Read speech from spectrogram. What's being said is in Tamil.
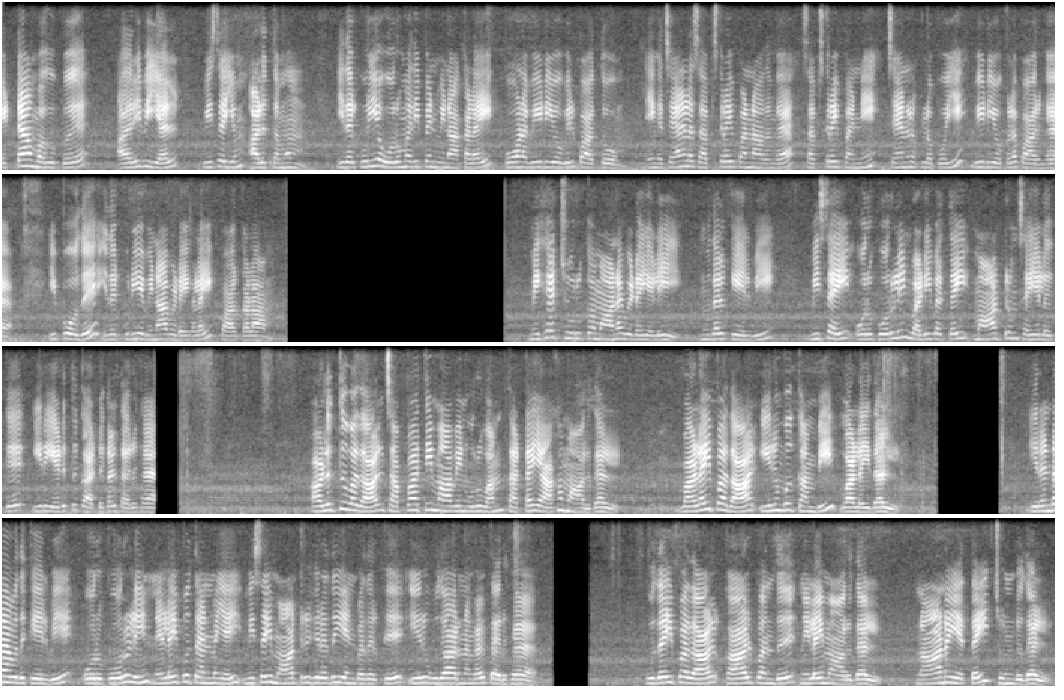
எட்டாம் வகுப்பு அறிவியல் விசையும் அழுத்தமும். இதற்குரிய ஒரு மதிப்பெண் வினாக்களை போன வீடியோவில் பார்த்தோம். எங்கள் சேனலை சப்ஸ்கிரைப் பண்ணாதவங்க சப்ஸ்கிரைப் பண்ணி சேனலுக்குள்ளே போய் வீடியோக்களை பாருங்கள் இப்போது இதற்குரிய வினாவிடைகளை பார்க்கலாம். மிகச் சுருக்கமான விடையளி முதல் கேள்வி விசை ஒரு பொருளின் வடிவத்தை மாற்றும் செயலுக்கு இரு எடுத்துக்காட்டுகள் தருக. அழுத்துவதால் சப்பாத்தி மாவின் உருவம் தட்டையாக மாறுதல். வளைப்பதால் இரும்பு கம்பி வளைதல். இரண்டாவது கேள்வி ஒரு பொருளின் நிலைப்புத்தன்மையை விசை மாற்றுகிறது என்பதற்கு இரு உதாரணங்கள் தருக. உதைப்பதால் கால்பந்து நிலை மாறுதல். நாணயத்தை சுண்டுதல்.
